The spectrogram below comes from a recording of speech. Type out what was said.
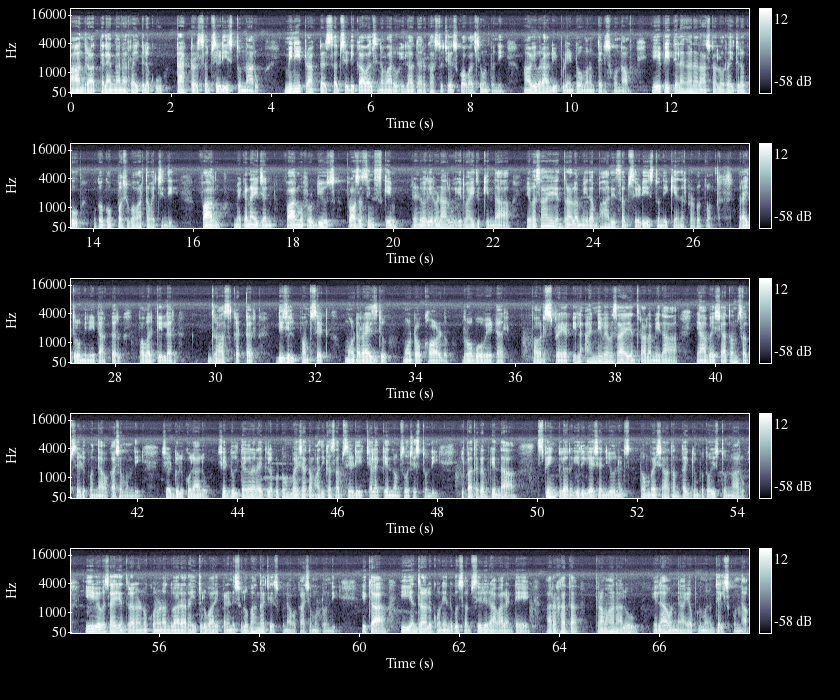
ఆంధ్ర తెలంగాణ రైతులకు tractor subsidy ఇస్తున్నారు. Mini tractor subsidy కావాల్సిన వారు ఇలా దరఖాస్తు చేసుకోవాల్సి ఉంటుంది. ఆ వివరాలు ఇప్పుడేంటో మనం తెలుసుకుందాం. ఏపీ తెలంగాణ రాష్ట్రాల్లో రైతులకు ఒక గొప్ప శుభవార్త వచ్చింది. Farm mechanization farm produce processing scheme రెండు వేల ఇరవై నాలుగు ఇరవై ఐదు కింద వ్యవసాయ యంత్రాల మీద భారీ సబ్సిడీ ఇస్తుంది కేంద్ర ప్రభుత్వం. రైతులు mini tractor power tiller grass cutter diesel pump set motorized motocart rotavator power sprayer ఇలా అన్ని వ్యవసాయ యంత్రాల మీద యాభై శాతం సబ్సిడీ పొందే అవకాశం ఉంది. షెడ్యూల్ కులాలు షెడ్యూల్ తెగల రైతులకు తొంభై శాతం అధిక సబ్సిడీ ఇచ్చేలా కేంద్రం సూచిస్తుంది. ఈ పథకం కింద స్ప్రింక్లర్ ఇరిగేషన్ యూనిట్స్ తొంభై శాతం తగ్గింపుతో ఇస్తున్నారు. ఈ వ్యవసాయ యంత్రాలను కొనడం ద్వారా రైతులు వారి పనిని సులభంగా చేసుకునే అవకాశం ఉంటుంది. ఇక ఈ యంత్రాలు కొనేందుకు సబ్సిడీ రావాలంటే అర్హత ప్రమాణాలు ఎలా ఉన్నాయో అప్పుడు మనం తెలుసుకుందాం.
